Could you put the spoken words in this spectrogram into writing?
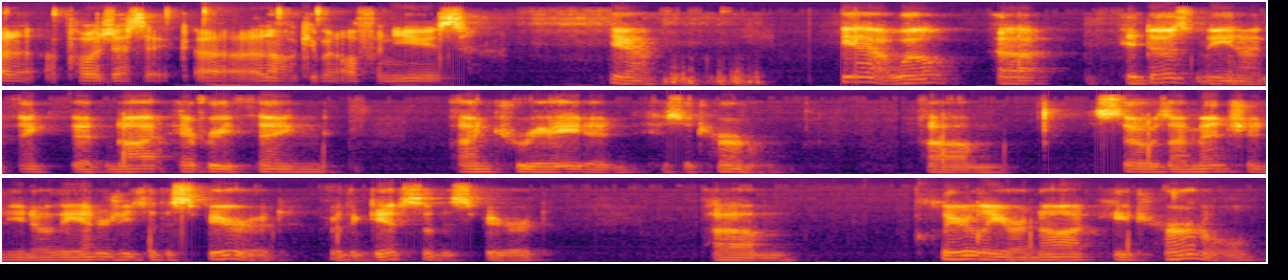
an apologetic, uh, an argument often used. Yeah, yeah. Well, uh, it does mean I think that not everything uncreated is eternal. Um, so, as I mentioned, you know, the energies of the spirit or the gifts of the spirit um, clearly are not eternal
